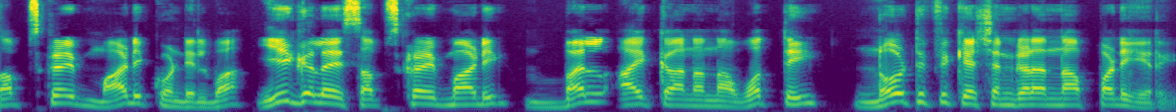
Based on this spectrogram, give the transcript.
ಸಬ್ಸ್ಕ್ರೈಬ್ ಮಾಡಿಕೊಂಡಿಲ್ವಾ? ಈಗಲೇ ಸಬ್ಸ್ಕ್ರೈಬ್ ಮಾಡಿ ಬೆಲ್ ಐಕಾನ್ ಅನ್ನ ಒತ್ತಿ ನೋಟಿಫಿಕೇಶನ್ಗಳನ್ನ ಪಡೆಯಿರಿ.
